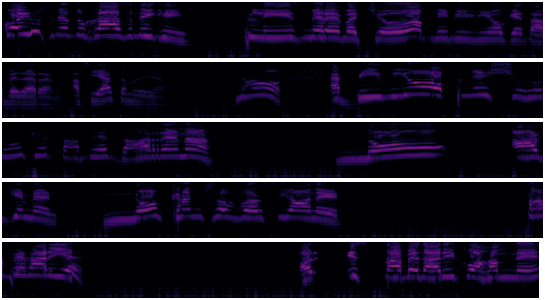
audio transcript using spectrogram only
کوئی اس نے درخواست نہیں کی۔ پلیز میرے بچوں، اپنی بیویوں کے تابے دار رہنا۔ اسی ہے سمجھیں یہاں پہ نو بیویوں، اپنے شوہروں کے تابے دار رہنا۔ نو آرگیمنٹ نو کنٹروورسی آن اٹ تابے داری ہے۔ اور اس تابے داری کو ہم نے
